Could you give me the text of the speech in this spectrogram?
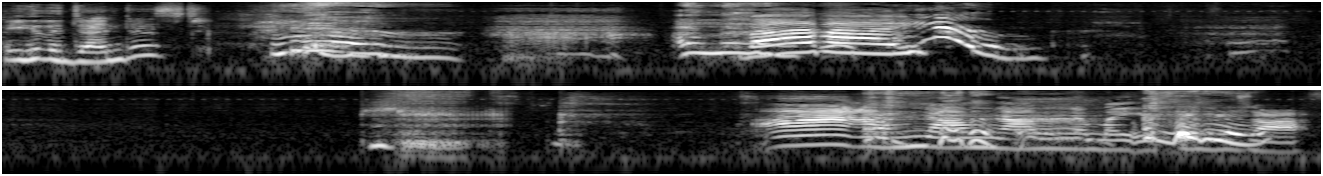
Are you the dentist? ah, am nam nam na may ipunsa.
